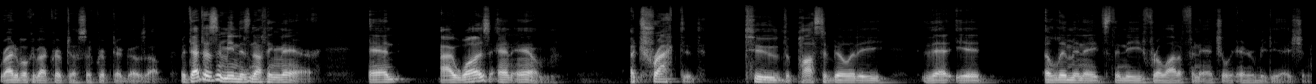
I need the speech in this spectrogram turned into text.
write a book about crypto so crypto goes up. But that doesn't mean there's nothing there. And I was and am attracted to the possibility that it eliminates the need for a lot of financial intermediation.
